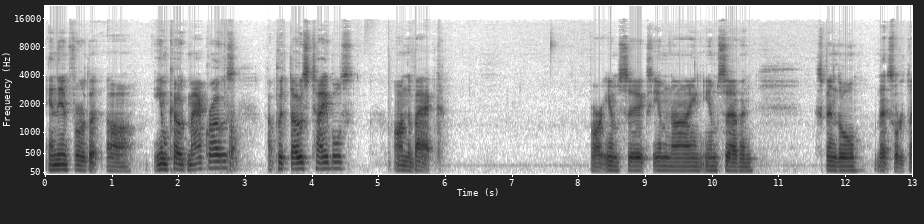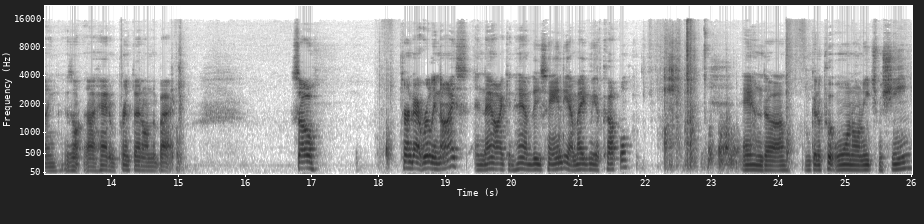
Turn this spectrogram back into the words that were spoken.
And then for the uh, M code macros, I put those tables on the back our M6, M9, M7, spindle, that sort of thing. I had him print that on the back. So, turned out really nice, and now I can have these handy. I made me a couple, and uh, I'm going to put one on each machine.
